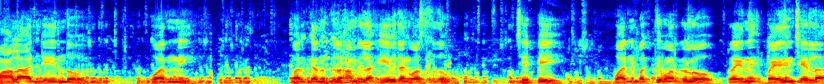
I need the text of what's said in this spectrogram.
మాల అంటే ఏందో వారిని వారికి అనుగ్రహం ఎలా ఏ విధంగా వస్తుందో చెప్పి వారిని భక్తి మార్గంలో ప్రయాణి ప్రయాణించేలా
